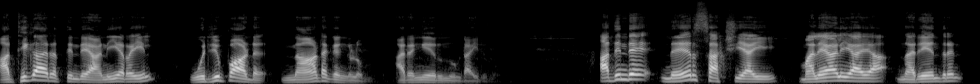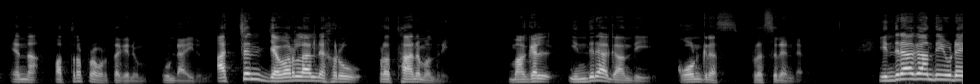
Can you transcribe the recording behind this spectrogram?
അധികാരത്തിന്റെ അണിയറയിൽ ഒരുപാട് നാടകങ്ങളും അരങ്ങേറുന്നുണ്ടായിരുന്നു. അതിന്റെ നേർസാക്ഷിയായി മലയാളിയായ നരേന്ദ്രൻ എന്ന പത്രപ്രവർത്തകനും ഉണ്ടായിരുന്നു. അച്ഛൻ ജവഹർലാൽ നെഹ്റു പ്രധാനമന്ത്രി. മകൾ ഇന്ദിരാഗാന്ധി കോൺഗ്രസ് പ്രസിഡന്റ്. ഇന്ദിരാഗാന്ധിയുടെ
